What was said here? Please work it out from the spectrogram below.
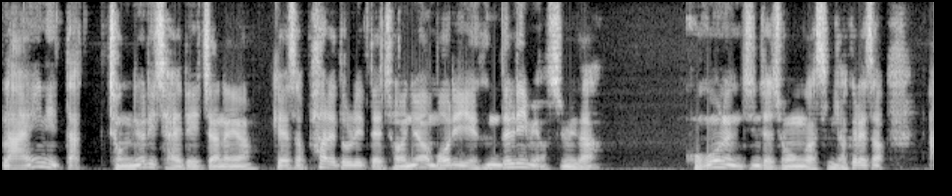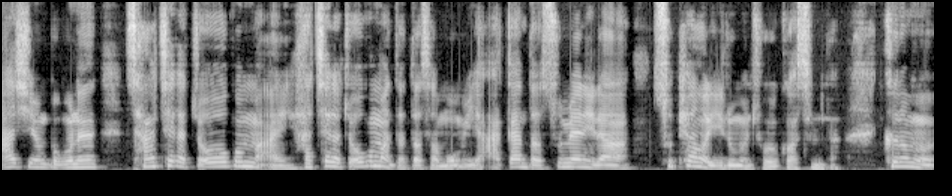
라인이 딱 정렬이 잘 돼 있잖아요. 그래서 팔을 돌릴 때 전혀 머리에 흔들림이 없습니다. 그거는 진짜 좋은 것 같습니다. 그래서 아쉬운 부분은 상체가 조금, 아니, 하체가 조금만 더 떠서 몸이 약간 더 수면이랑 수평을 이루면 좋을 것 같습니다. 그러면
